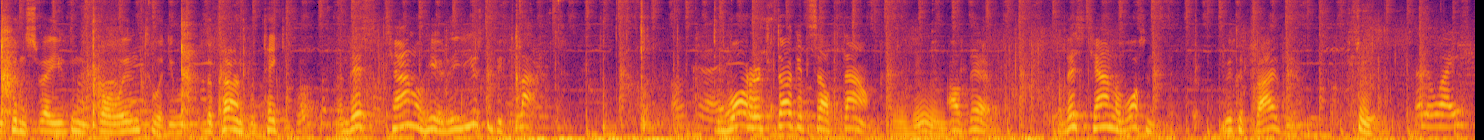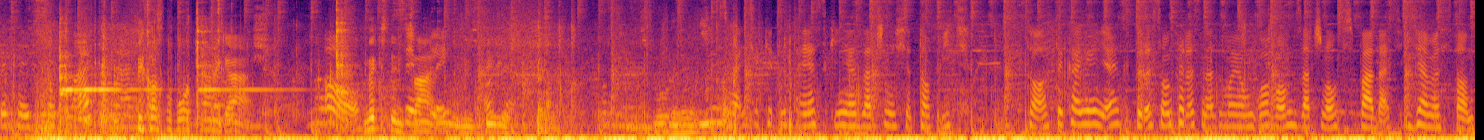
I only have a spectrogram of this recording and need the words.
You couldn't swear you couldn't go into it. You would, the current would take you. And this channel here, it used to be flat. Okej. Water dug itself down mm-hmm. out there. But this channel wasn't. We could drive here hmm. And why is the cave so flat? because of volcanic ash Oh, mixed inside. simply. You feel it. Mm, Smooth it is. Słuchajcie, kiedy ta jaskinia zacznie się topić, to te kamienie, które są teraz nad moją głową, zaczną spadać. Idziemy stąd.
